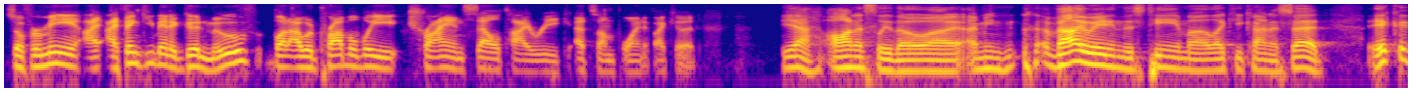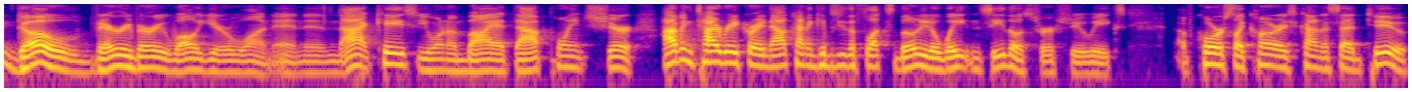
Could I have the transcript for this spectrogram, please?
So for me, I, I think you made a good move, but I would probably try and sell Tyreek at some point if I could. Yeah, honestly though, uh, I mean, evaluating this team, uh, like you kind of said, it could go very, very well year one, and in that case, you want to buy at that point. Sure, having Tyreek right now kind of gives you the flexibility to wait and see those first few weeks. Of course, like Corey's kind of said too,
